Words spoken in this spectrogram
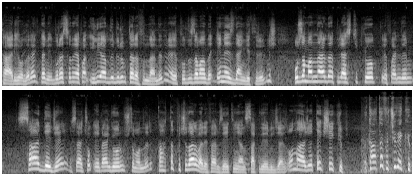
tarihi olarak. Tabii burasını yapan İlyavlı bir Rum tarafından dedim ya yapıldığı zaman da Enez'den getirilmiş. O zamanlarda plastik yok efendim sadece mesela çok e, ben görmüştüm onları. Tahta fıçılar var efendim zeytinyağını saklayabileceğiniz. Onun haricinde tek şey küp. Tahta fıçı ve küp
